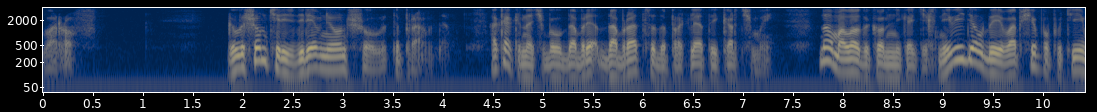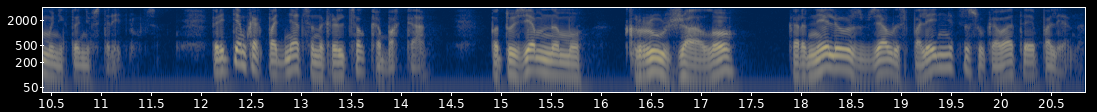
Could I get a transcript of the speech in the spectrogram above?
воров. Голышом через деревню он шел, это правда. А как иначе было добраться до проклятой корчмы? Но молодок он никаких не видел, да и вообще по пути ему никто не встретился. Перед тем, как подняться на крыльцо кабака, по туземному кружало, Корнелиус взял из поленницы суковатое полено.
